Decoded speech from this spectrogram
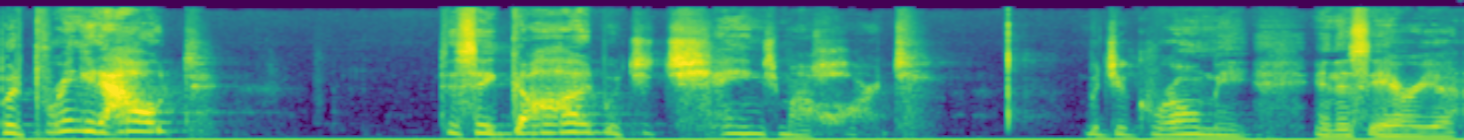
but bring it out to say, God, would you change my heart? Would you grow me in this area?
